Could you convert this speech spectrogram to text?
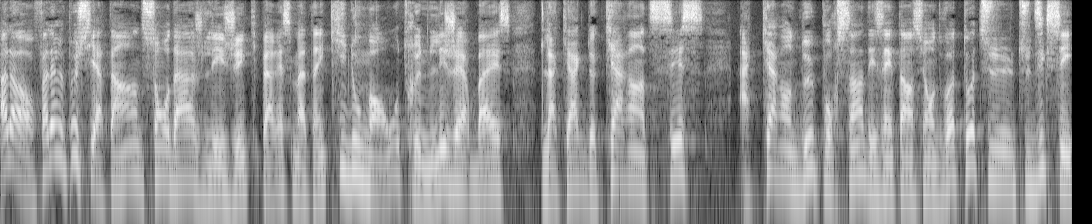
Alors, fallait un peu s'y attendre. Sondage léger qui paraît ce matin, qui nous montre une légère baisse de la CAQ de 46 à 42 des intentions de vote. Toi, tu, tu dis que c'est,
